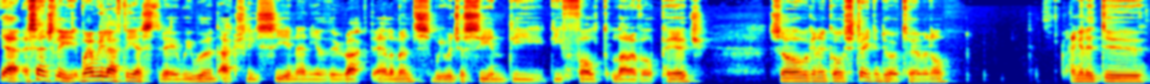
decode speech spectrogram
yeah, essentially, where we left it yesterday, we weren't actually seeing any of the React elements. We were just seeing the default Laravel page. So we're going to go straight into our terminal. I'm going to do,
